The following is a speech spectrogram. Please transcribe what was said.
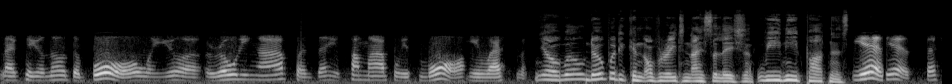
Like you know, the ball when you are rolling up, and then you come up with more investment. Yeah, well, nobody can operate in isolation. We need partners. Yes, yes, that's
